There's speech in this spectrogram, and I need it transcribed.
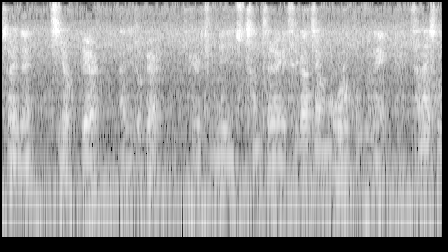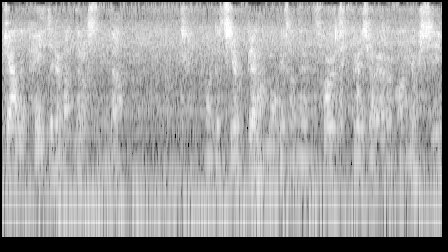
저희는 지역별, 난이도별, 그리고 중민이 추천 트랙의 세 가지 항목으로 구분해 산을 소개하는 페이지를 만들었습니다. 먼저 지역별 항목에서는 서울특별시와 여러 광역시,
